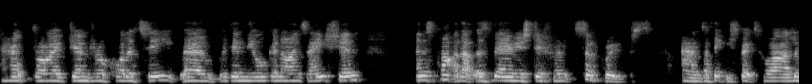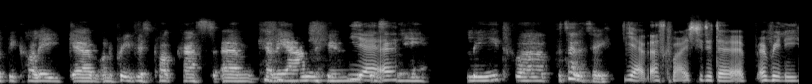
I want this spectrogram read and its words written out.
to help drive gender equality um, within the organisation. And as part of that, there's various different subgroups. And I think you spoke to our lovely colleague um, on a previous podcast, um, Kelly Ann, who yeah. is the lead for fertility. Yeah, that's right. She did a, a really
